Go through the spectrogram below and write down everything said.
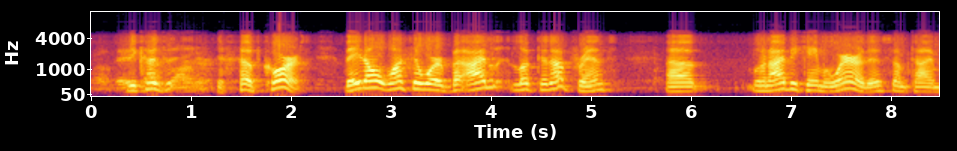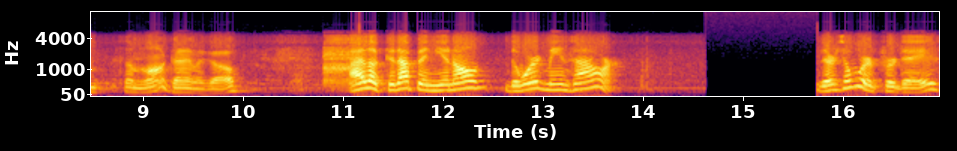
Well, because, of course, they don't want the word. But I looked it up, friends. Uh, when I became aware of this sometime, some long time ago, I looked it up, and you know, the word means hour. There's a word for days.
